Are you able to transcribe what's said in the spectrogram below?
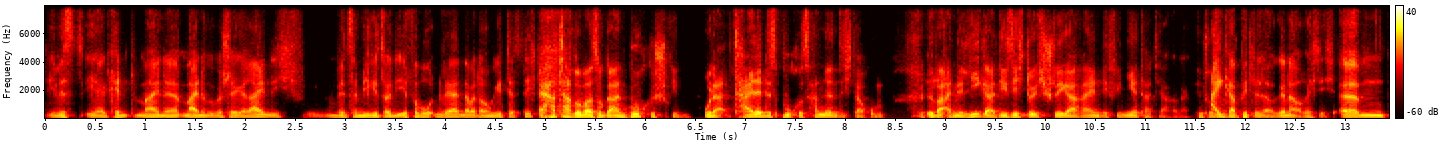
ihr wisst, ihr kennt meine Meinung über Schlägereien. Wenn es an mir geht, soll die eh verboten werden, aber darum geht es jetzt nicht. Er hat darüber sogar ein Buch geschrieben. Oder Teile des Buches handeln sich darum. Über eine Liga, die sich durch Schlägereien definiert hat, jahrelang. Ein Kapitel da, genau, richtig. Ähm,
